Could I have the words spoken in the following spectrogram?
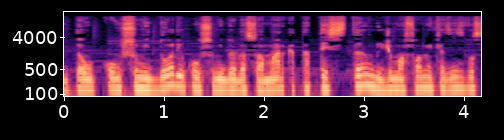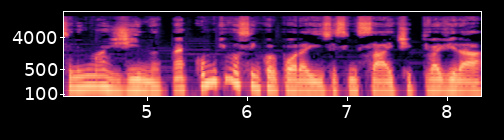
Então, o consumidor e o consumidor da sua marca tá testando de uma forma que às vezes você nem imagina, né? Como que você incorpora isso, esse insight que vai virar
